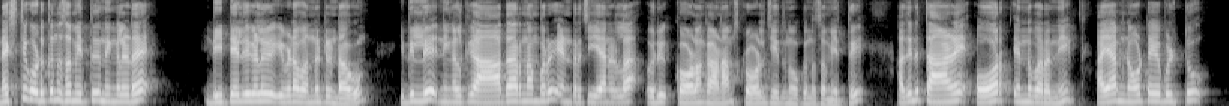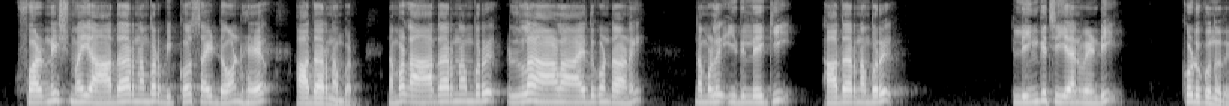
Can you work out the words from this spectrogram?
നെക്സ്റ്റ് കൊടുക്കുന്ന സമയത്ത് നിങ്ങളുടെ ഡീറ്റെയിലുകൾ ഇവിടെ വന്നിട്ടുണ്ടാകും ഇതിൽ നിങ്ങൾക്ക് ആധാർ നമ്പർ എന്റർ ചെയ്യാനുള്ള ഒരു കോളം കാണാം. സ്ക്രോൾ ചെയ്ത് നോക്കുന്ന സമയത്ത്. അതിന് താഴെ ഓർ എന്ന് പറഞ്ഞ് I am not able to furnish my Aadhaar number because I don't have Aadhaar number. നമ്മൾ ആധാർ നമ്പർ ഉള്ള ആളായതുകൊണ്ടാണ് നമ്മൾ ഇതിലേക്ക് ആധാർ നമ്പർ ലിങ്ക് ചെയ്യാൻ വേണ്ടി കൊടുക്കുന്നത്.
